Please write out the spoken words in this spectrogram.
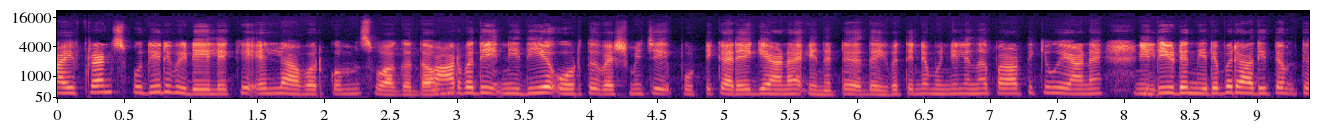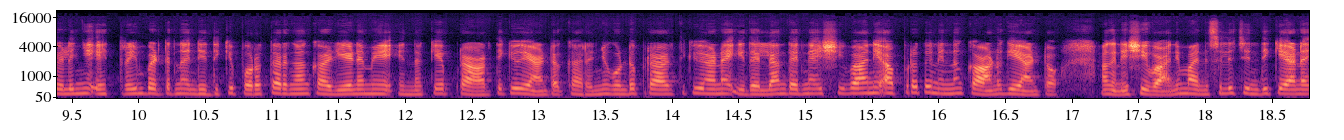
ഹായ് ഫ്രണ്ട്സ് പുതിയൊരു വീഡിയോയിലേക്ക് എല്ലാവർക്കും സ്വാഗതം. പാർവതി നിധിയെ ഓർത്ത് വിഷമിച്ച് പൊട്ടിക്കരയുകയാണ്. എന്നിട്ട് ദൈവത്തിന്റെ മുന്നിൽ നിന്ന് പ്രാർത്ഥിക്കുകയാണ്. നിധിയുടെ നിരപരാധിത്വം തെളിഞ്ഞ് എത്രയും പെട്ടെന്ന് നിധിക്ക് പുറത്തിറങ്ങാൻ കഴിയണമേ എന്നൊക്കെ പ്രാർത്ഥിക്കുകയാണ്. കരഞ്ഞുകൊണ്ട് പ്രാർത്ഥിക്കുകയാണ്. ഇതെല്ലാം തന്നെ ശിവാനി അപ്പുറത്ത് നിന്നും കാണുകയാണ് കേട്ടോ അങ്ങനെ ശിവാനി മനസ്സിൽ ചിന്തിക്കുകയാണ്.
